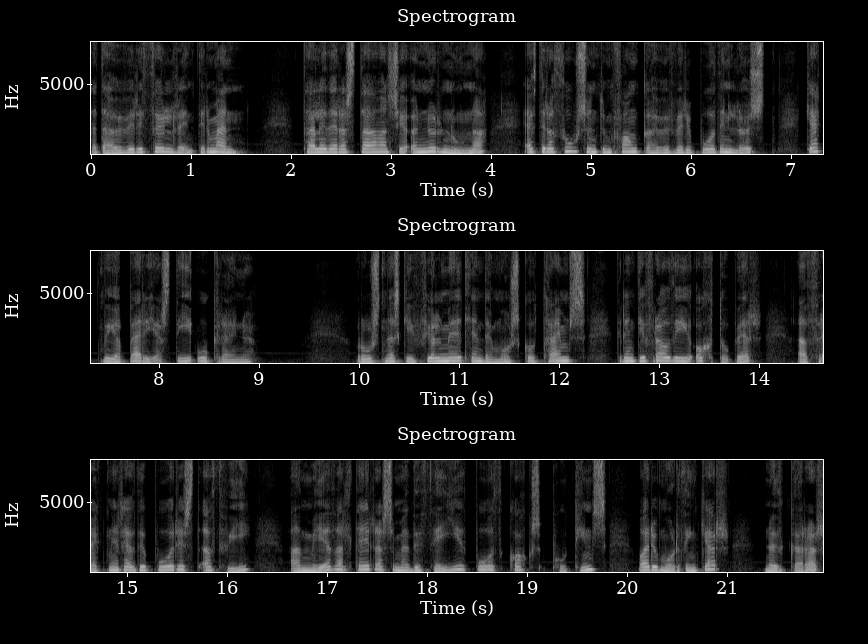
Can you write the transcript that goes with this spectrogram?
Þetta hafi verið þaulreindir menn. Talið er að staðan sé önnur núna eftir að þúsundum fanga hefur verið bóðin löst gegn við að berjast í Úkrænu. Rúsneski fjölmiðlinn The Moscow Times grindi frá því í oktober að fregnir hefðu búrist af því að meðal þeirra sem hefðu þegið bóð Koks Pútins varu morðingjar, nöðgarar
